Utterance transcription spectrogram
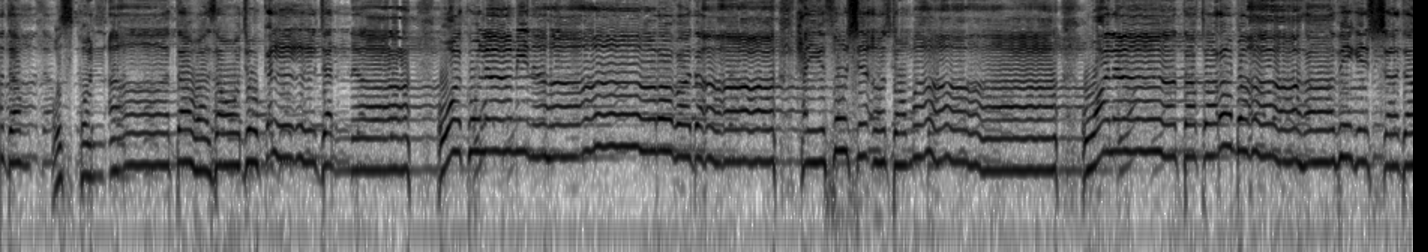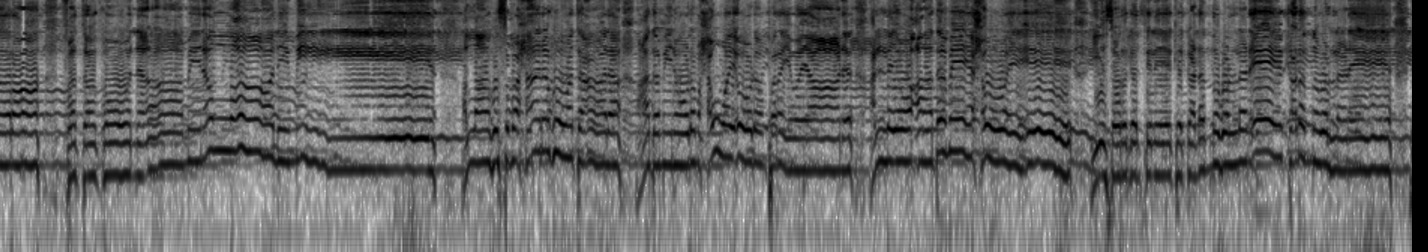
آدم اسكن أنت وزوجك الجنة وكلا منها رغدا حيث شئتما. ولا تقربا هذه الشجرة فتكونا من الظالمين അള്ളാഹു സുബ്ഹാനഹു വ തആല ആദമിനോടും ഹവ്വയോടും പറയുകയാണ് അല്ലയോ ആദമേ ഹവ്വയേ ഈ സ്വർഗത്തിലേക്ക് കടന്നുകൊള്ളണേ കടന്നുകൊള്ളണേ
